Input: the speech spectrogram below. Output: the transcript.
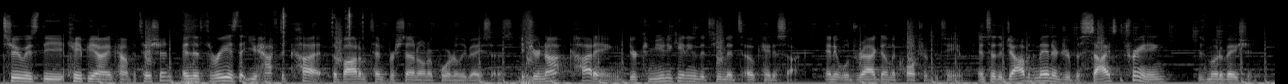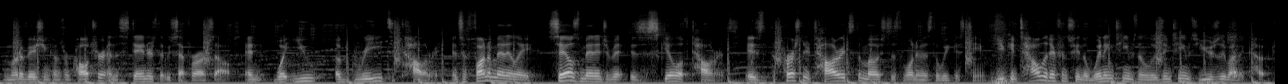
two is the KPI and competition, and the three is that you have to cut the bottom 10% on a quarterly basis. If you're not cutting, you're communicating to the team that it's okay to suck, and it will drag down the culture of the team. And so the job of the manager, besides the training, is motivation. motivation comes from culture and the standards that we set for ourselves and what you agree to tolerate. And so fundamentally, sales management is a skill of tolerance. Is the person who tolerates the most is the one who has the weakest team. You can tell the difference between the winning teams and the losing teams usually by the coach.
